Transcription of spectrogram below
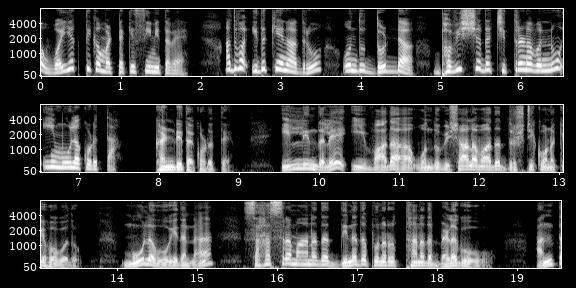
ವೈಯಕ್ತಿಕ ಮಟ್ಟಕ್ಕೆ ಸೀಮಿತವೇ? ಅಥವಾ ಇದಕ್ಕೇನಾದ್ರೂ ಒಂದು ದೊಡ್ಡ ಭವಿಷ್ಯದ ಚಿತ್ರಣವನ್ನು ಈ ಮೂಲ ಕೊಡುತ್ತಾ? ಖಂಡಿತ ಕೊಡುತ್ತೆ. ಇಲ್ಲಿಂದಲೇ ಈ ವಾದ ಒಂದು ವಿಶಾಲವಾದ ದೃಷ್ಟಿಕೋನಕ್ಕೆ ಹೋಗೋದು. ಮೂಲವು ಇದನ್ನ ಸಹಸ್ರಮಾನದ ದಿನದ ಪುನರುತ್ಥಾನದ ಬೆಳಗು ಅಂತ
